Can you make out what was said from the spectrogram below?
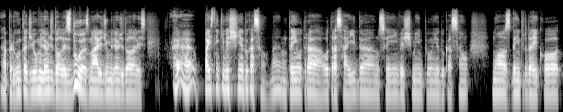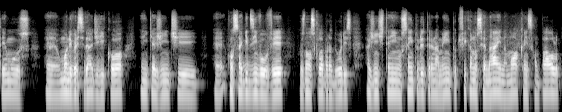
a pergunta de um milhão de dólares, duas, Mari, de um milhão de dólares. É, é, o país tem que investir em educação, né? não tem outra, outra saída, não sei, investimento em educação. Nós, dentro da RICO, temos é, uma universidade RICO em que a gente é, consegue desenvolver os nossos colaboradores. A gente tem um centro de treinamento que fica no Senai, na Moca, em São Paulo,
